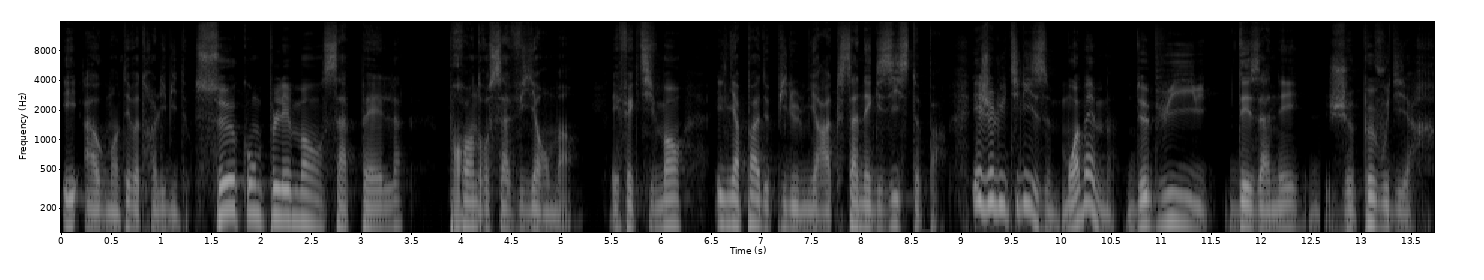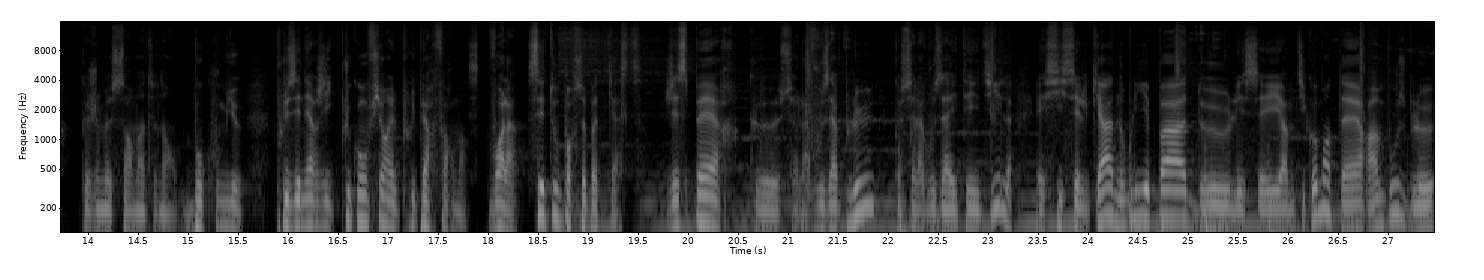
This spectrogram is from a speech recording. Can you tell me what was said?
et à augmenter votre libido. Ce complément s'appelle prendre sa vie en main. Effectivement, il n'y a pas de pilule miracle, ça n'existe pas. Et je l'utilise moi-même depuis des années, je peux vous dire que je me sens maintenant beaucoup mieux, plus énergique, plus confiant et plus performant. Voilà, c'est tout pour ce podcast. J'espère que cela vous a plu, que cela vous a été utile, et si c'est le cas, n'oubliez pas de laisser un petit commentaire, un pouce bleu,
